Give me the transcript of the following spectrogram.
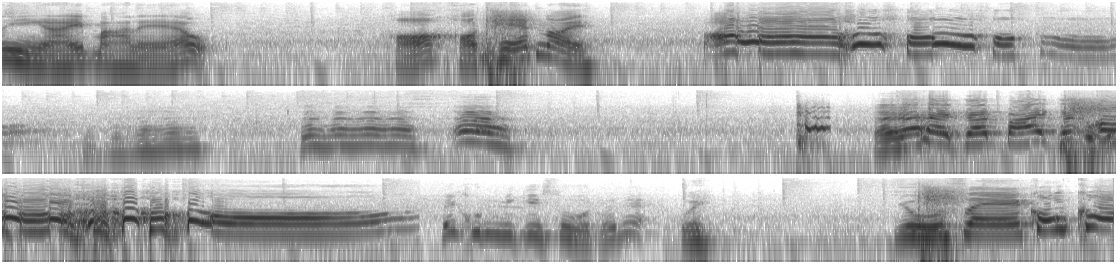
นี่ไงมาแล้ว ขอขอเทสหน่อยโอ้โหเฮ้ยเกินไปเกินโอ้โหเฮ้ยคุณมีกี่สูตรวะเนี่ยอุ้ยอยู่เซโค้งโค้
